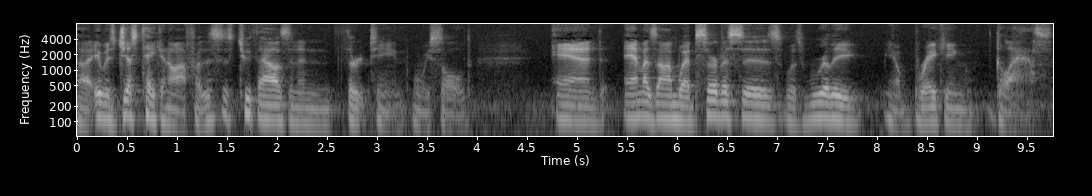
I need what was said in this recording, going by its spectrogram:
uh, it was just taken off. This is 2013 when we sold, and Amazon Web Services was really you know breaking glass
